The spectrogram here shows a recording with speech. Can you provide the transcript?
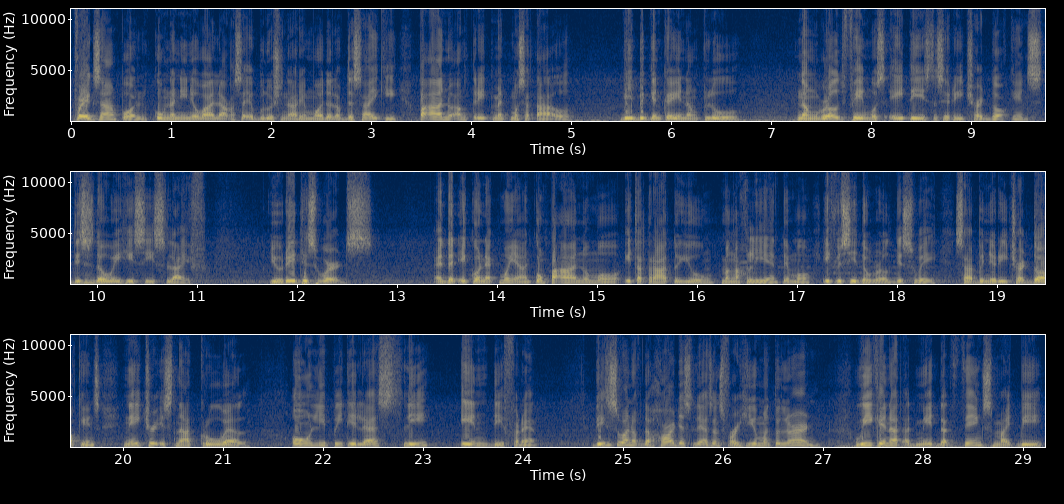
For example, kung naniniwala ka sa evolutionary model of the psyche, paano ang treatment mo sa tao? Bibigyan kayo ng clue ng world-famous atheist na si Richard Dawkins. This is the way he sees life. You read his words. And then, i-connect mo yan kung paano mo itatrato yung mga kliyente mo if you see the world this way. Sabi ni Richard Dawkins, nature is not cruel, only pitilessly indifferent. This is one of the hardest lessons for human to learn. We cannot admit that things might be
